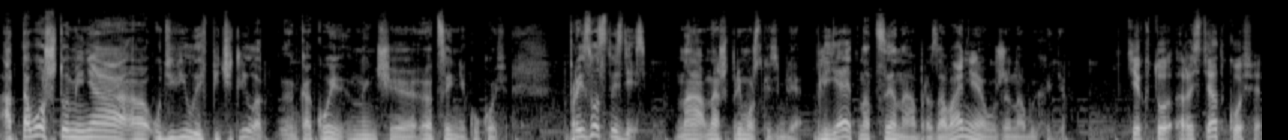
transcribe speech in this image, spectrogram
от того, что меня э, удивило и впечатлило, э, какой нынче э, ценник у кофе. Производство здесь, на нашей приморской земле, влияет на ценообразование уже на выходе. те, кто растят кофе,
